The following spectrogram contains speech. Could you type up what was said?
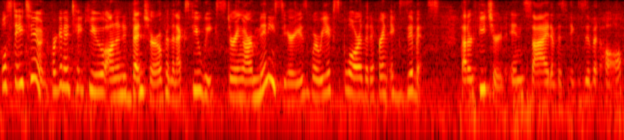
Well, stay tuned. We're going to take you on an adventure over the next few weeks during our mini-series where we explore the different exhibits that are featured inside of this exhibit hall.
